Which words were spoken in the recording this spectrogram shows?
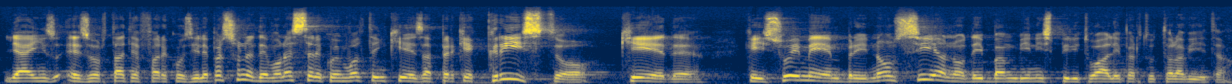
li ha esortati a fare così, le persone devono essere coinvolte in chiesa perché Cristo chiede che i suoi membri non siano dei bambini spirituali per tutta la vita,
